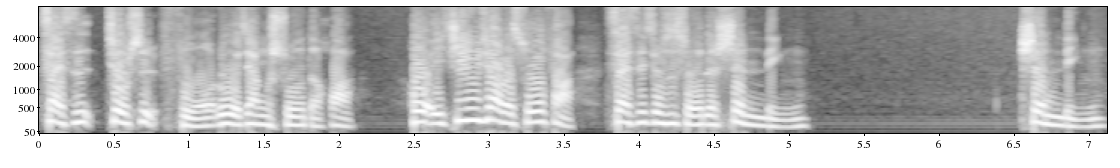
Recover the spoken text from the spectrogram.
赛斯就是佛。如果这样说的话，或以基督教的说法，赛斯就是所谓的圣灵。圣灵，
